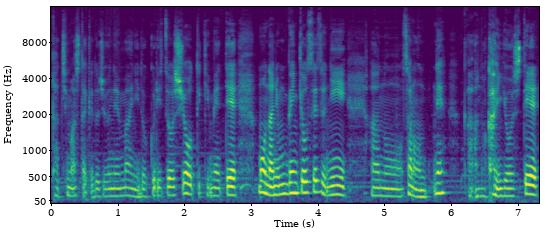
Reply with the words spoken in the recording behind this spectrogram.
経ちましたけど10年前に独立をしようって決めてもう何も勉強せずにあのサロンねあの開業して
